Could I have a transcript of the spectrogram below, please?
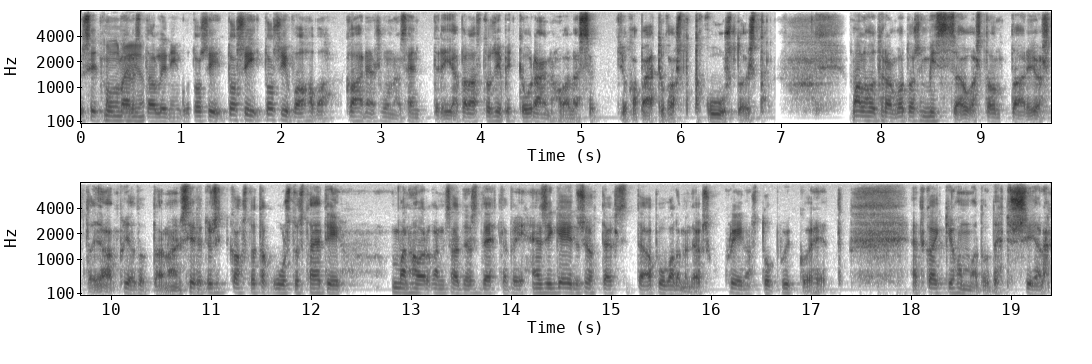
sitten mun Oli mielestä oli niinku tosi, tosi, tosi vahva kahden suunnan sentteri ja pelasi tosi pitkä ura NHL, joka päättyi 2016. Malhotra on kotoisin Missaugasta Ontariosta ja, ja tota, noin, siirtyi sitten 2016 heti vanha organisaationsa tehtäviin. Ensin kehitysjohtajaksi, sitten apuvalmentajaksi, kun Green astuu puikkoihin. Että, että kaikki hommat on tehty siellä.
